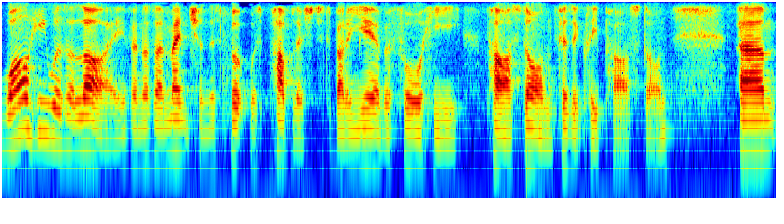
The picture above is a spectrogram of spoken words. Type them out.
While he was alive, and as I mentioned, this book was published about a year before he passed on, physically passed on, um,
